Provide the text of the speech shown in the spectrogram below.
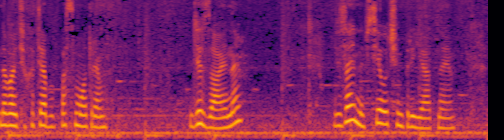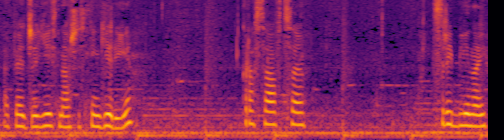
Давайте хотя бы посмотрим дизайны. Дизайны все очень приятные. Опять же, есть наши снегири. Красавцы с рябиной.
